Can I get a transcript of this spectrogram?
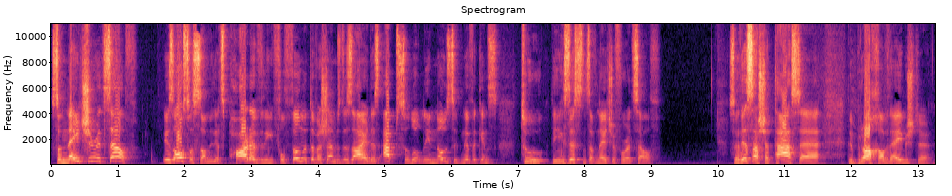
So nature itself is also something that's part of the fulfillment of Hashem's desire. There's absolutely no significance to the existence of nature for itself. So this ashatase, the bracha of the Eibishter,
